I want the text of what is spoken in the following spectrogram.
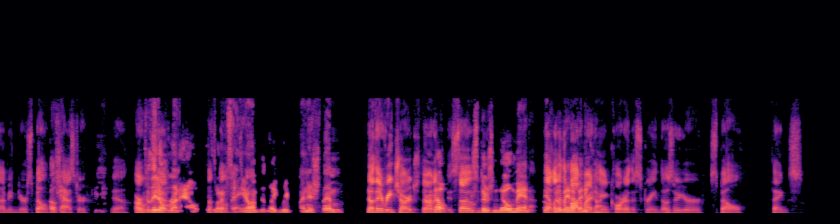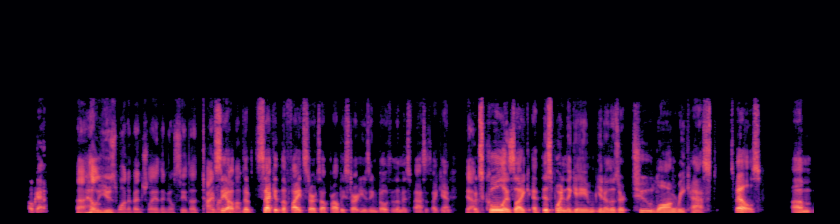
I mean, you're a spell Spell caster. Yeah. Or So they don't run out. Is That's what I'm saying. I'm You don't have to like replenish them. No, they recharge. They're on No, a so There's, no mana. yeah. No Look at the bottom right kind. hand corner of the screen. Those are your spell things. Okay. Uh, he'll use one eventually, and then you'll see the timer See, the second the fight starts, I'll probably start using both of them as fast as I can. Yeah. What's cool is like at this point in the game, you know, those are two long recast spells. Um,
